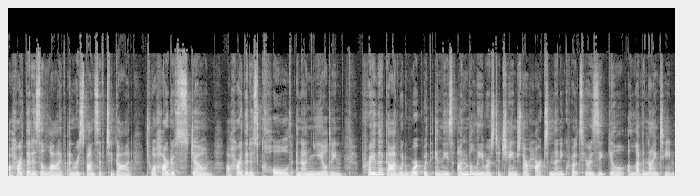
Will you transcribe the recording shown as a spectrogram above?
a heart that is alive and responsive to God, to a heart of stone, a heart that is cold and unyielding. Pray that God would work within these unbelievers to change their hearts. And then he quotes here Ezekiel 11:19,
